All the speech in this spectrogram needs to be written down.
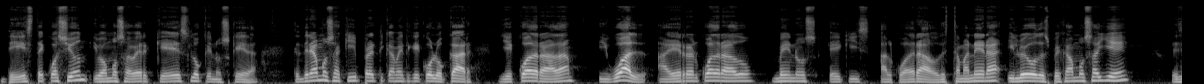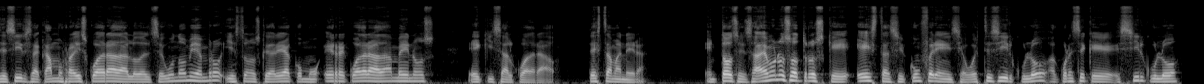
de esta ecuación y vamos a ver qué es lo que nos queda. Tendríamos aquí prácticamente que colocar y cuadrada igual a r al cuadrado menos x al cuadrado. De esta manera, y luego despejamos a y, es decir, sacamos raíz cuadrada lo del segundo miembro, y esto nos quedaría como r cuadrada menos x al cuadrado. De esta manera. Entonces, sabemos nosotros que esta circunferencia o este círculo, acuérdense que círculo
